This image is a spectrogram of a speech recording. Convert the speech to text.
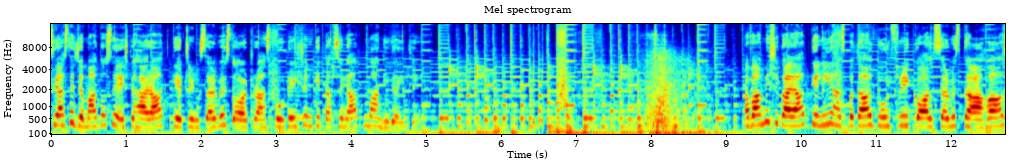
سیاسی جماعتوں سے اشتہارات کیٹرنگ سروس اور ٹرانسپورٹیشن کی تفصیلات مانگی گئی تھیں۔ عوامی شکایات کے لیے ہسپتال ٹول فری کال سروس کا آغاز۔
